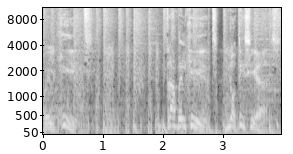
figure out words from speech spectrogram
Travel Hits. Travel Hits, noticias.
